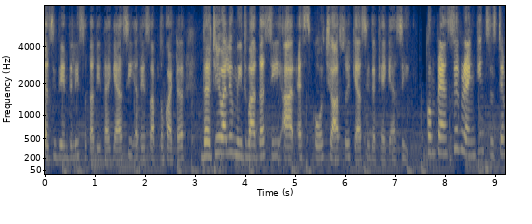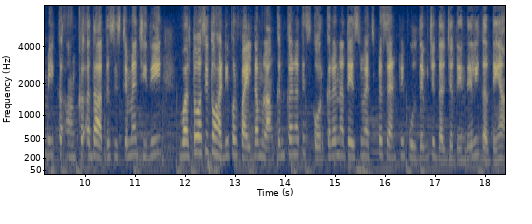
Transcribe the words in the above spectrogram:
ਅਰਜ਼ੀ ਦੇਣ ਦੇ ਲਈ ਸੱਦਾ ਦਿੱਤਾ ਗਿਆ ਸੀ ਅਤੇ ਸਭ ਤੋਂ ਘੱਟ ਦਰਜੇ ਵਾਲੇ ਉਮੀਦਵਾਰ ਦਾ CRS ਸਕੋਰ 481 ਰੱਖਿਆ ਗਿਆ ਸੀ। ਕੰਪ੍ਰੈਂਸਿਵ ਰੈਂਕਿੰਗ ਸਿਸਟਮ ਇੱਕ ਅੰਕ ਆਧਾਰਿਤ ਸਿਸਟਮ ਹੈ, ਜਿਹਦੀ ਵਰਤੋਂ ਅਸੀਂ ਤੁਹਾਡੀ ਪ੍ਰੋਫਾਈਲ ਦਾ ਮੁਲਾਂਕਣ ਕਰਨ ਅਤੇ ਸਕੋਰ ਕਰਨ ਅਤੇ ਇਸ ਨੂੰ ਐਕਸਪ੍ਰੈਸ ਐਂਟਰੀ ਪੂਲ ਦੇ ਵਿੱਚ ਦਰਜਾ ਦੇਣ ਦੇ ਲਈ ਕਰਦੇ ਹਾਂ।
